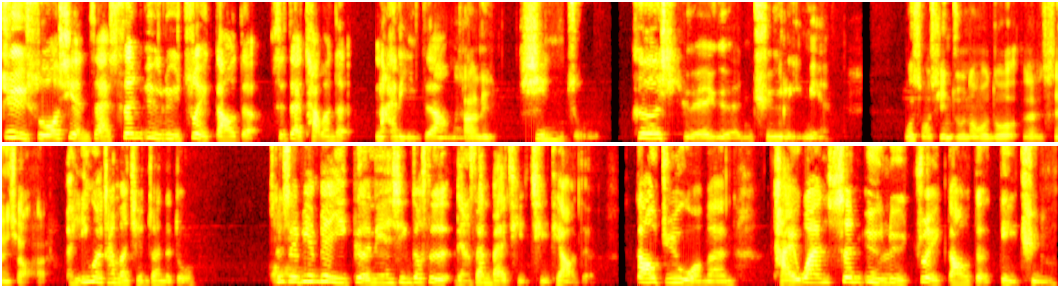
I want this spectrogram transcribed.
据说现在生育率最高的是在台湾的哪里？你知道吗？哪里？新竹科学园区里面。为什么新竹那么多人生小孩？因为他们钱赚的多，随随便便一个年薪都是两三百起起跳的，高居我们台湾生育率最高的地区。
